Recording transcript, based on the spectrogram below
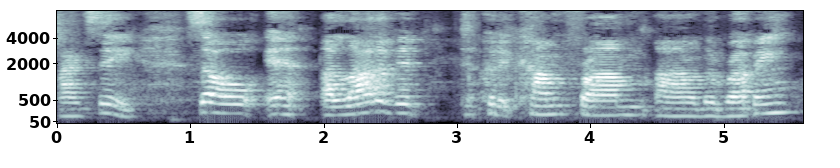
I see. So, a lot of it could it come from uh, the rubbing,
